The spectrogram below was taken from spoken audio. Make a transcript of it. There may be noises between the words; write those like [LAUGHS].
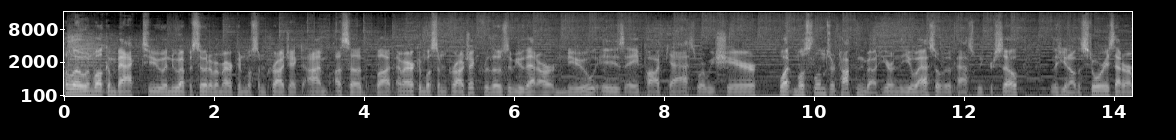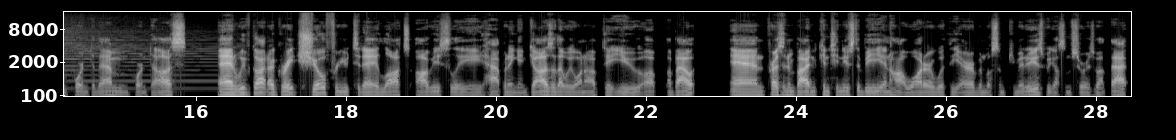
Hello and welcome back to a new episode of American Muslim Project. I'm Asad Butt. American Muslim Project, for those of you that are new, is a podcast where we share what Muslims are talking about here in the U.S. over the past week or so. You know, the stories that are important to them, important to us. And we've got a great show for you today. Lots obviously happening in Gaza that we want to update you up about. And President Biden continues to be in hot water with the Arab and Muslim communities. We got some stories about that.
